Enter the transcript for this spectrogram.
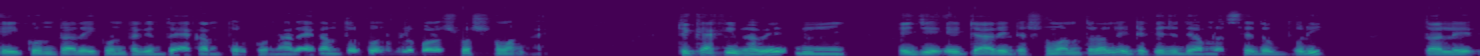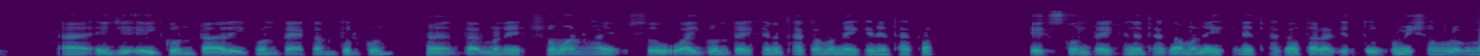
এই কোণটা আর এই কোণটা কিন্তু একান্তর কোণ, আর একান্তর কোণগুলো পরস্পর সমান হয়। ঠিক একইভাবে এই যে এটা আর এটা সমান্তরাল, এটাকে যদি আমরা ছেদক ধরি, তাহলে এই যে এই কোণটা আর এই কোণটা একান্তর কোণ হ্যাঁ তার মানে সমান হয়। সো ওয়াই কোণটা এখানে থাকা মানে এখানে থাকা এক্স কোণটা এখানে থাকা মানে এখানে থাকা, তারা কিন্তু ভূমি সংলগ্ন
